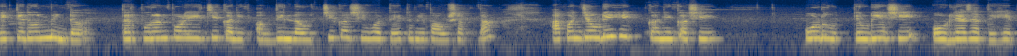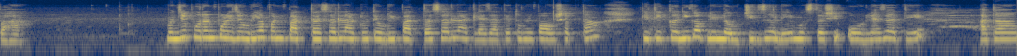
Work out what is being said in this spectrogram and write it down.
एक ते दोन मिनटं. तर पुरणपोळीची कणिक अगदी लवचिक अशी होते तुम्ही पाहू शकता. आपण जेवढी ही कणिक अशी ओढू तेवढी अशी ओढल्या जाते हे पहा. म्हणजे पुरणपोळी जेवढी आपण पातळसर लाटू तेवढी पातळसर लाटल्या जाते तुम्ही पाहू शकता की ती कणिक आपली लवचिक झाली मस्त अशी ओढल्या जाते. आता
